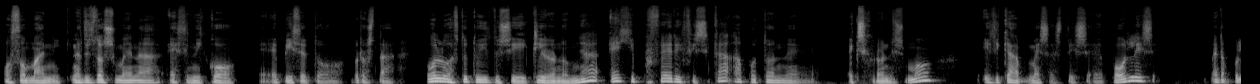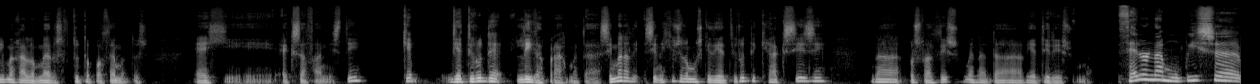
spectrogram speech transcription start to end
Οθωμάνικη, να της δώσουμε ένα εθνικό επίθετο μπροστά. Όλο αυτού του είδους η κληρονομιά έχει υποφέρει φυσικά από τον ε, εξυγχρονισμό, ειδικά μέσα στις ε, πόλεις. Ένα πολύ μεγάλο μέρος αυτού του αποθέματος έχει εξαφανιστεί και διατηρούνται λίγα πράγματα. Σήμερα συνεχίζουν όμως και διατηρούνται και αξίζει να προσπαθήσουμε να τα διατηρήσουμε. Θέλω να μου πεις ε,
